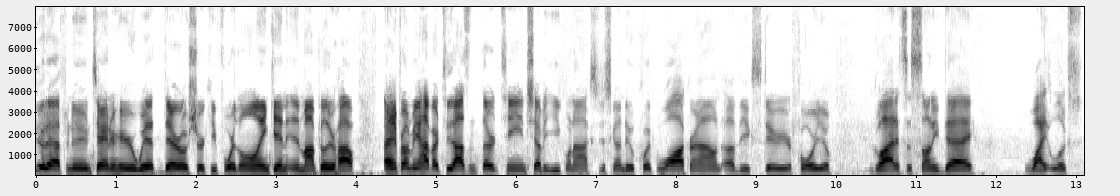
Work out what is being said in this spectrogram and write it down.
Good afternoon, Tanner here with Darrow Shirky for the Lincoln in Montpelier, Ohio. And in front of me, I have our 2013 Chevy Equinox. Just gonna do a quick walk around of the exterior for you. Glad it's a sunny day. White looks,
